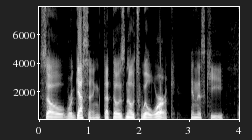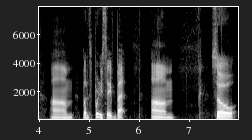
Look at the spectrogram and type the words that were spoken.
So we're guessing that those notes will work in this key, um, but it's pretty safe bet. Um, so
